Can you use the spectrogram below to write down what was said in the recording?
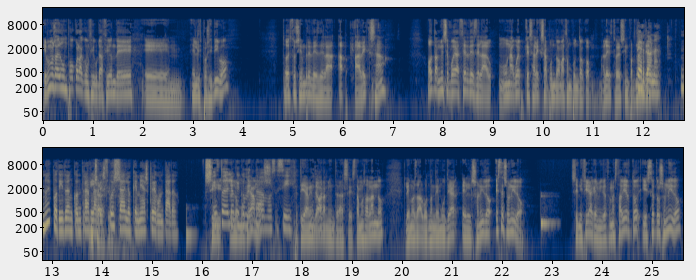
Y vamos a ver un poco la configuración de eh, el dispositivo. Todo esto siempre desde la app Alexa. O también se puede hacer desde la, una web que es alexa.amazon.com. ¿vale? Esto es importante. Perdona, no he podido encontrar la gracias. respuesta a lo que me has preguntado. Si Esto es lo que muteamos, comentábamos, sí, Efectivamente, mejor. ahora mientras estamos hablando, le hemos dado al botón de mutear el sonido. Este sonido significa que el micrófono está abierto y este otro sonido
